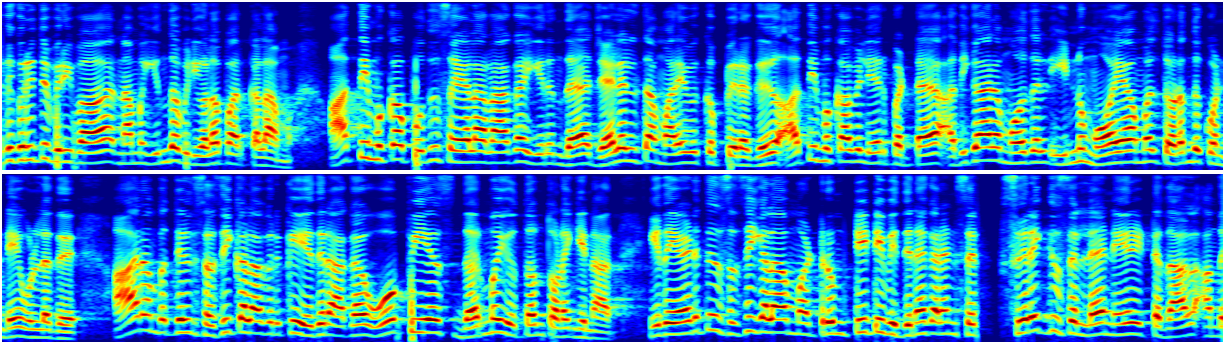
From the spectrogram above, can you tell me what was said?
இது குறித்து விரிவாக நம்ம இந்த வீடியோவில் பார்க்கலாம். அதிமுக பொதுச் செயலாளராக இருந்த ஜெயலலிதா மறைவுக்கு பிறகு அதிமுகவில் ஏற்பட்ட அதிகார மோதல் இன்னும் ஓயாமல் தொடர்ந்து கொண்டே உள்ளது. ஆரம்பத்தில் சசிகலாவிற்கு எதிராக ஓபிஎஸ் தர்ம யுத்தம் தொடங்கினார். இதையடுத்து சசிகலா மற்றும் டிடிவி தினகரன் சிறைக்கு செல்ல நேரிட்டதால் அந்த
